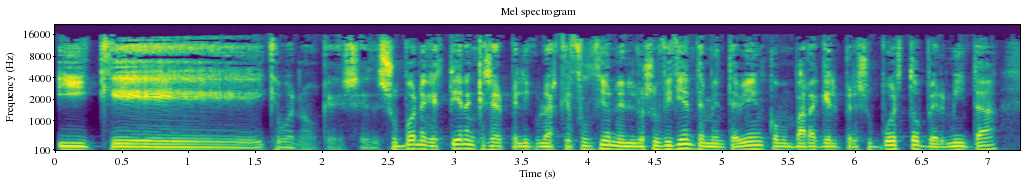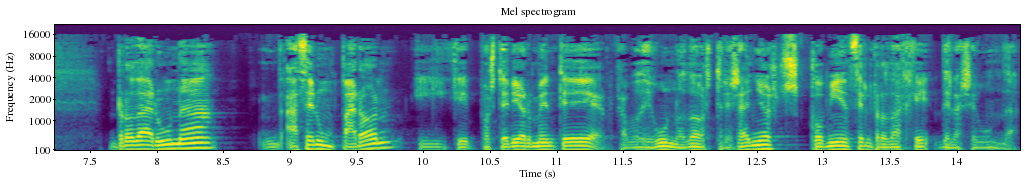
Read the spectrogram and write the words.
y que, bueno, que se supone que tienen que ser películas que funcionen lo suficientemente bien como para que el presupuesto permita rodar una, hacer un parón y que posteriormente, al cabo de uno, dos, tres años, comience el rodaje de la segunda.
